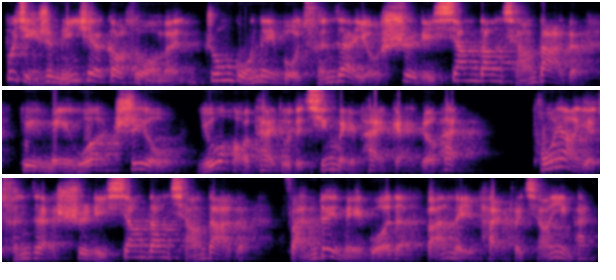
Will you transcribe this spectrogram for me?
不仅是明确告诉我们，中共内部存在有势力相当强大的对美国持有友好态度的亲美派、改革派，同样也存在势力相当强大的反对美国的反美派和强硬派。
